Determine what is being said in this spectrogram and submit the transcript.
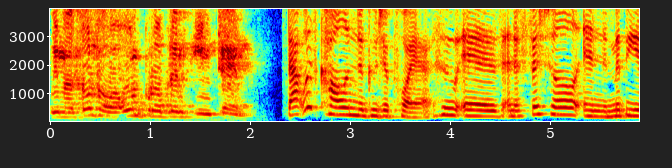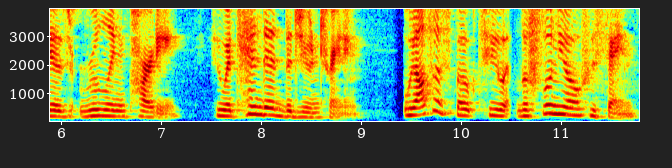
We must solve our own problems in turn. That was Colin Nagujapoya, who is an official in Namibia's ruling party, who attended the June training. We also spoke to Lufunyo Hussein,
